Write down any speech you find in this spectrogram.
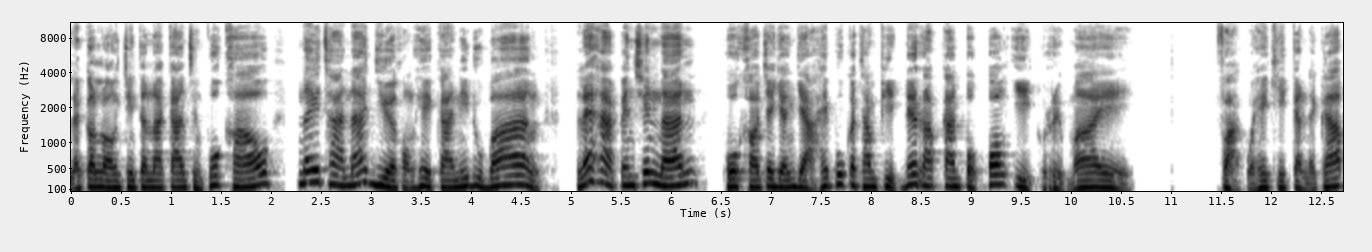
และก็ลองจินตนาการถึงพวกเขา ในฐานะเหยื่อของเหตุการณ์นี้ดูบ้าง และหากเป็นเช่นนั้น พวกเขาจะยังอยากให้ผู้กระทำผิดได้รับการปกป้องอีกหรือไม่ ฝากไว้ให้คิดกันนะครับ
